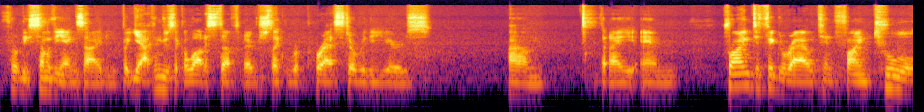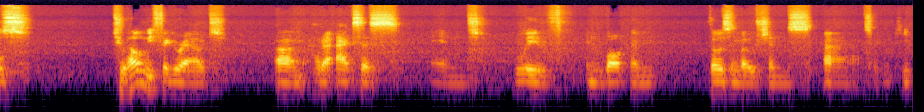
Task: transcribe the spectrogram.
for at least some of the anxiety. But yeah, I think there's like a lot of stuff that I've just like repressed over the years um, that I am trying to figure out and find tools to help me figure out um, how to access and live and welcome those emotions uh, so I can keep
